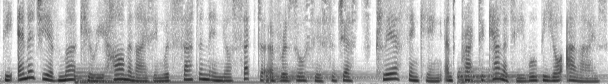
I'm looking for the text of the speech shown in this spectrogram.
The energy of Mercury harmonizing with Saturn in your sector of resources suggests clear thinking and practicality will be your allies.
